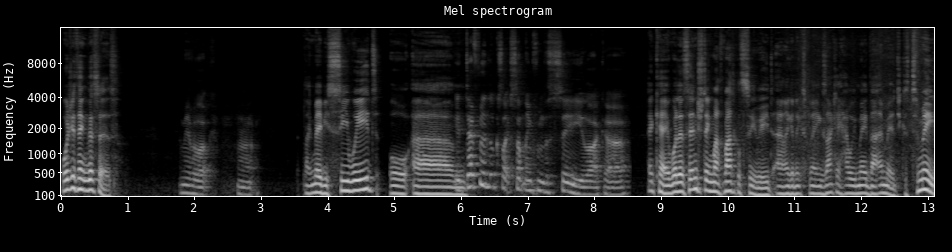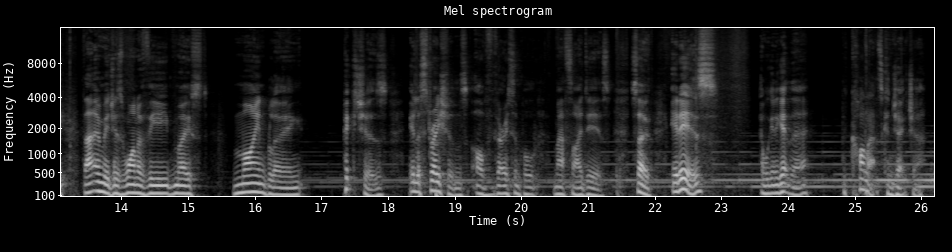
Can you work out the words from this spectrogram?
What do you think this is? Let me have a look. Right. Like maybe seaweed or. Um... It definitely looks like something from the sea, like a. Okay, well, it's interesting mathematical seaweed, and I'm going to explain exactly how we made that image. Because to me, that image is one of the most mind blowing pictures, illustrations of very simple maths ideas. So it is, and we're going to get there, the Collatz conjecture.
